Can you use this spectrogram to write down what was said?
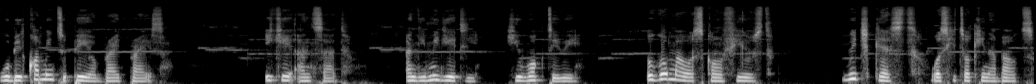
will be coming to pay your bride price. Ike answered, and immediately he walked away. Ugoma was confused. Which guest was he talking about?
